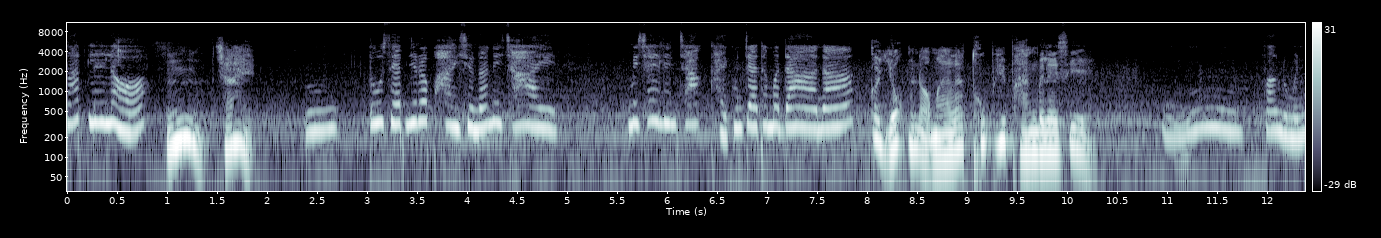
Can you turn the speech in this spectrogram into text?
งัดเลยเหรอ อืม ใช่ อืม ตู้เซฟนิรภัยเชียวนะในชัย ไม่ใช่ลิ้นชักไขกุญแจธรรมดานะ ก็ยกมันออกมาแล้วทุบให้พังไปเลยสิ อืม ฟังดูเหมือน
